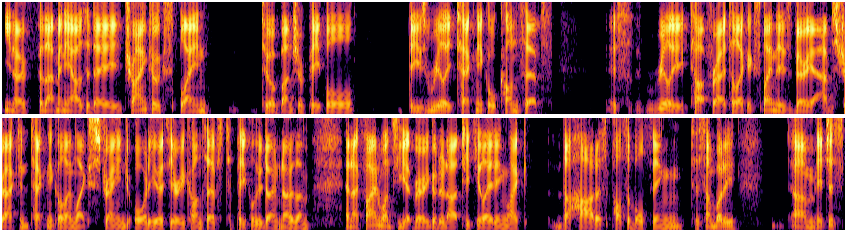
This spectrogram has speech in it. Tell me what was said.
you know, for that many hours a day, trying to explain to a bunch of people these really technical concepts, it's really tough, right? To like explain these very abstract and technical and like strange audio theory concepts to people who don't know them. And I find once you get very good at articulating like the hardest possible thing to somebody, um, it just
